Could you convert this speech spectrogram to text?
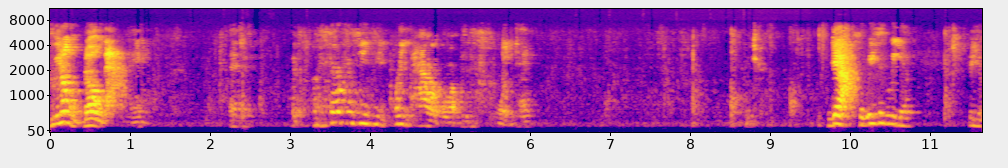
we don't know that. eh? The character seems to be pretty powerful up to this point. eh? Yeah, so basically, the,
